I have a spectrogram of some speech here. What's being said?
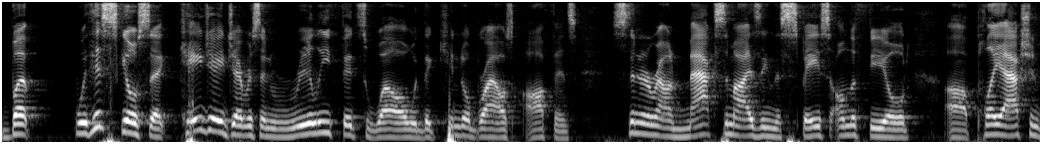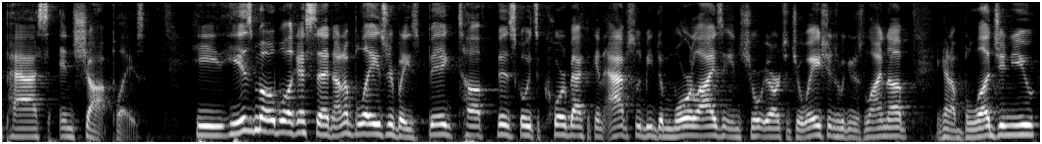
But with his skill set, KJ Jefferson really fits well with the Kendall Briles offense, centered around maximizing the space on the field, uh, play action pass, and shot plays. He, he is mobile, like I said, not a blazer, but he's big, tough, physical. He's a quarterback that can absolutely be demoralizing in short yard situations. We can just line up and kind of bludgeon you.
